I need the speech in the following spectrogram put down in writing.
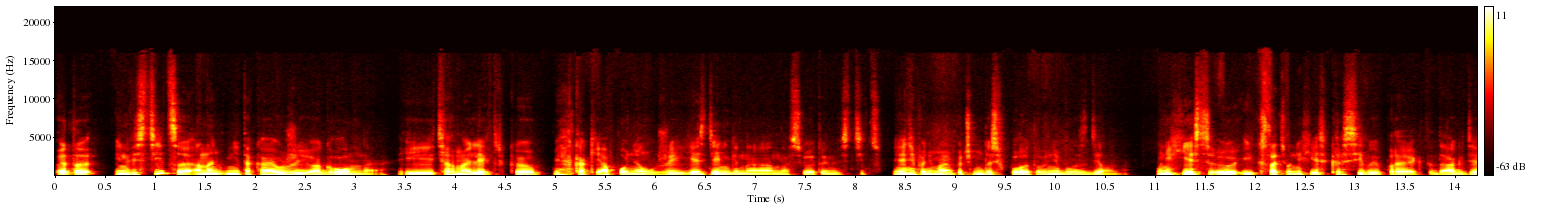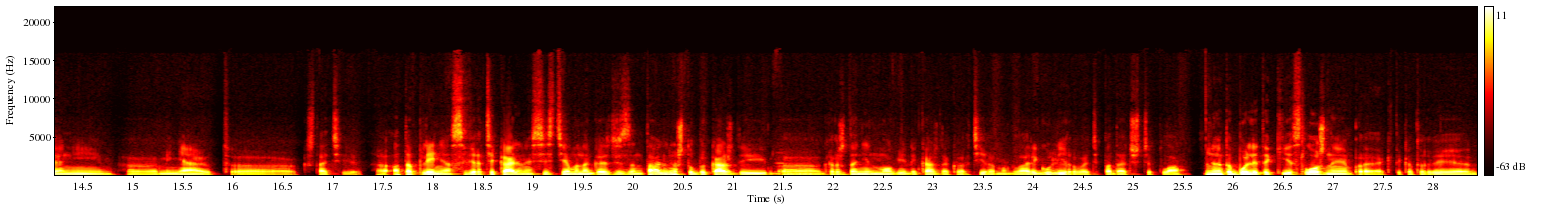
эта инвестиция, она не такая уже и огромная. И термоэлектрика, как я понял, уже есть деньги на, на всю эту инвестицию. Я не понимаю, почему до сих пор этого не было сделано. У них есть, э, и, кстати, у них есть красивые проекты, да, где они э, меняют, э, кстати, э, отопление с вертикальной системы на горизонтальную, чтобы каждый э, гражданин мог или каждая квартира могла регулировать подачу тепла. Но это более такие сложные проекты, которые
